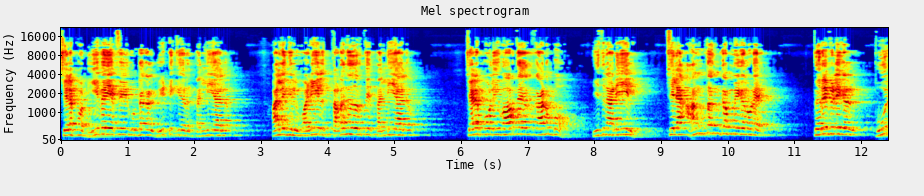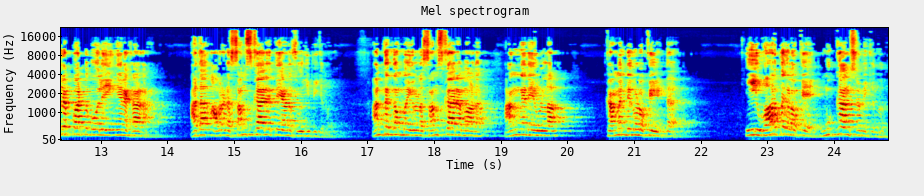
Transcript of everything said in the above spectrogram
ചിലപ്പോൾ ഡിവൈഎഫ്ഐ ഗുണ്ടകൾ വീട്ടിൽ കയറി തല്ലിയാലും അല്ലെങ്കിൽ വഴിയിൽ തടഞ്ഞു നിർത്തി തല്ലിയാലും ചിലപ്പോൾ ഈ വാർത്തയൊക്കെ കാണുമ്പോൾ ഇതിനടിയിൽ ചില അന്തം കമ്മികളുടെ തെറിവിളികൾ പൂരപ്പാട്ട് പോലെ ഇങ്ങനെ കാണാം. അത് അവരുടെ സംസ്കാരത്തെയാണ് സൂചിപ്പിക്കുന്നത്. അന്തം കമ്മികളുടെ സംസ്കാരമാണ് അങ്ങനെയുള്ള കമന്റുകളൊക്കെ ഇട്ട് ഈ വാർത്തകളൊക്കെ മുക്കാൻ ശ്രമിക്കുന്നത്.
